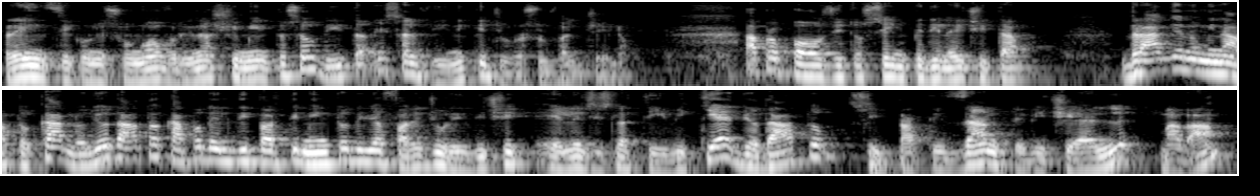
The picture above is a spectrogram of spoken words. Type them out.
Renzi con il suo nuovo rinascimento saudita e Salvini che giura sul Vangelo. A proposito sempre di laicità, Draghi ha nominato Carlo Diodato a capo del Dipartimento degli Affari Giuridici e Legislativi. Chi è Diodato? Simpatizzante di CL, ma va,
